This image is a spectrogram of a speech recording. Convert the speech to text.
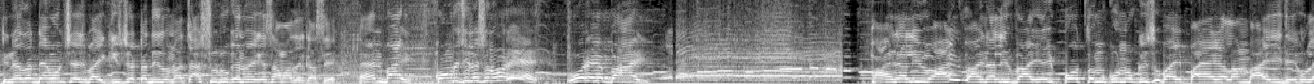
তিন হাজার ডায়মন্ড শেষ ভাই, কিছু একটা দিল না। চারশো টুকেন হয়ে গেছে আমাদের কাছে? হ্যাঁ ভাই কংগ্রেচুলেশন ওরে। ওরে ভাই। ফাইনালি ভাই ফাইনালি ভাই, এই প্রথম কোনো কিছু ভাই পায়া গেলাম, ভাই, যেগুলো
